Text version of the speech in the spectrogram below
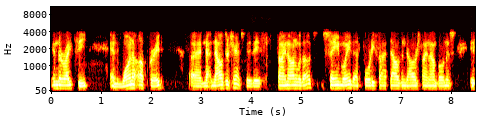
in the right seat and want to upgrade. Uh, is their chance. They, they sign on with us, same way that $45,000 sign on bonus is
